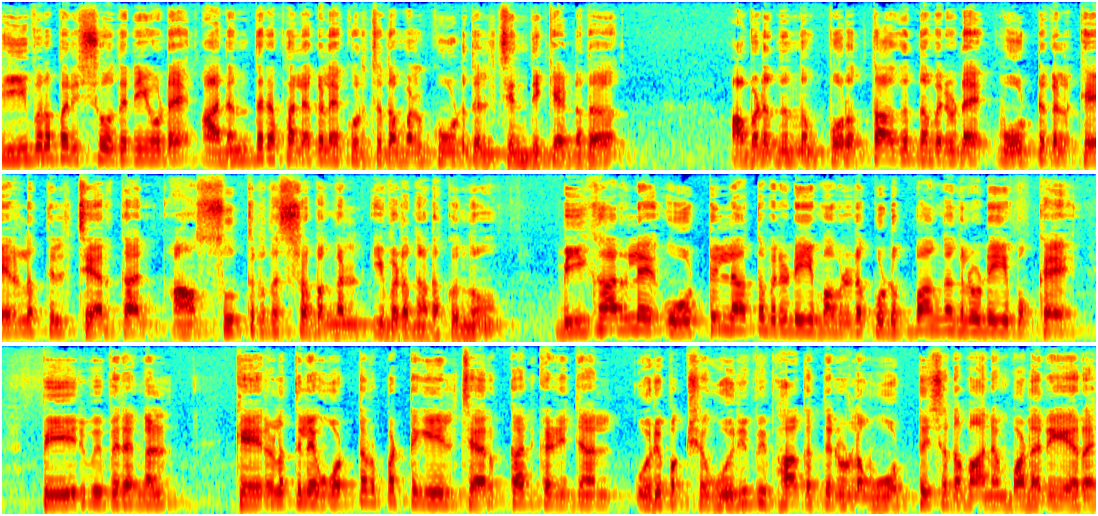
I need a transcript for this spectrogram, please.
തീവ്ര പരിശോധനയുടെ അനന്തരഫലങ്ങളെക്കുറിച്ച് നമ്മൾ കൂടുതൽ ചിന്തിക്കേണ്ടത്. അവിടെ നിന്നും പുറത്താകുന്നവരുടെ വോട്ടുകൾ കേരളത്തിൽ ചേർക്കാൻ ആസൂത്രിത ശ്രമങ്ങൾ ഇവിടെ നടക്കുന്നു. ബീഹാറിലെ വോട്ടില്ലാത്തവരുടെയും അവരുടെ കുടുംബാംഗങ്ങളുടെയും ഒക്കെ പേരുവിവരങ്ങൾ കേരളത്തിലെ വോട്ടർ പട്ടികയിൽ ചേർക്കാൻ കഴിഞ്ഞാൽ ഒരുപക്ഷെ ഒരു വിഭാഗത്തിനുള്ള വോട്ട് ശതമാനം വളരെയേറെ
